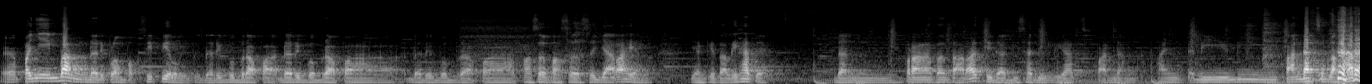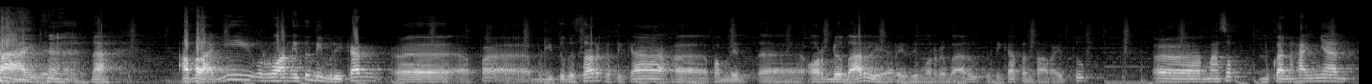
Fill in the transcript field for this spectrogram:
penyeimbang dari kelompok sipil gitu dari beberapa dari beberapa dari beberapa fase-fase sejarah yang yang kita lihat ya dan peranan tentara tidak bisa dilihat sepandang pan- di, dipandang sebelah mata gitu. Nah, apalagi ruang itu diberikan eh, apa begitu besar ketika eh, pemerintah orde baru ya rezim orde baru ketika tentara itu eh, masuk bukan hanya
